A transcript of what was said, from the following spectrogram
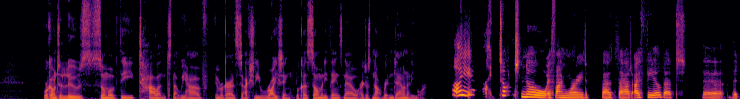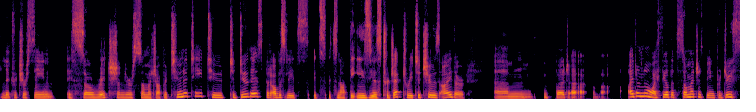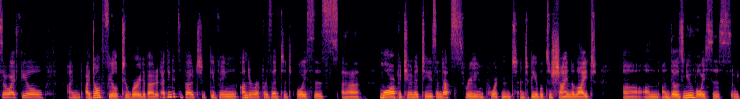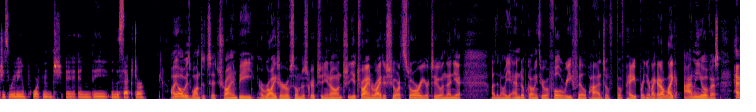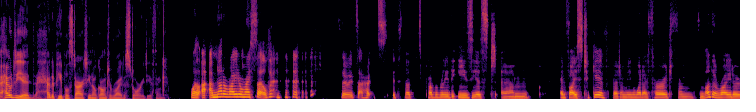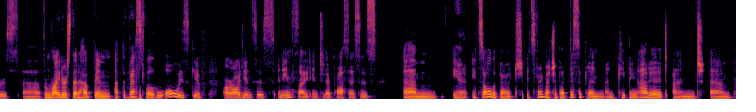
we're going to lose some of the talent that we have in regards to actually writing because so many things now are just not written down anymore? I I don't know if I'm worried about that. I feel that the the literature scene is so rich and there's so much opportunity to to do this, but obviously it's it's it's not the easiest trajectory to choose either. Um, but I, I don't know. I feel that so much is being produced, so I feel I'm I don't feel too worried about it. I think it's about giving underrepresented voices uh, more opportunities and that's really important and to be able to shine the light uh, on on those new voices which is really important in the in the sector I always wanted to try and be a writer of some description, you know, and you try and write a short story or two, and then you, I don't know, you end up going through a full refill pad of, of paper, and you're like, I don't like any of it. How, how do you, how do people start, you know, going to write a story? Do you think? Well, I, am not a writer myself, so it's it's it's not probably the easiest um, advice to give but i mean what i've heard from from other writers uh, from writers that have been at the mm. festival who always give our audiences an insight into their processes um, yeah, it's all about it's very much about discipline and keeping at it and um,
